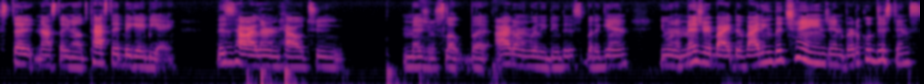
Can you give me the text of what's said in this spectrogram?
study not study notes, Pass the Big ABA. This is how I learned how to measure slope, but I don't really do this. But again, you want to measure it by dividing the change in vertical distance,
